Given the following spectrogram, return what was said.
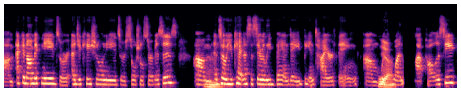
um, economic needs or educational needs or social services. Um, mm. And so you can't necessarily band aid the entire thing um, with yeah. one flat policy.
